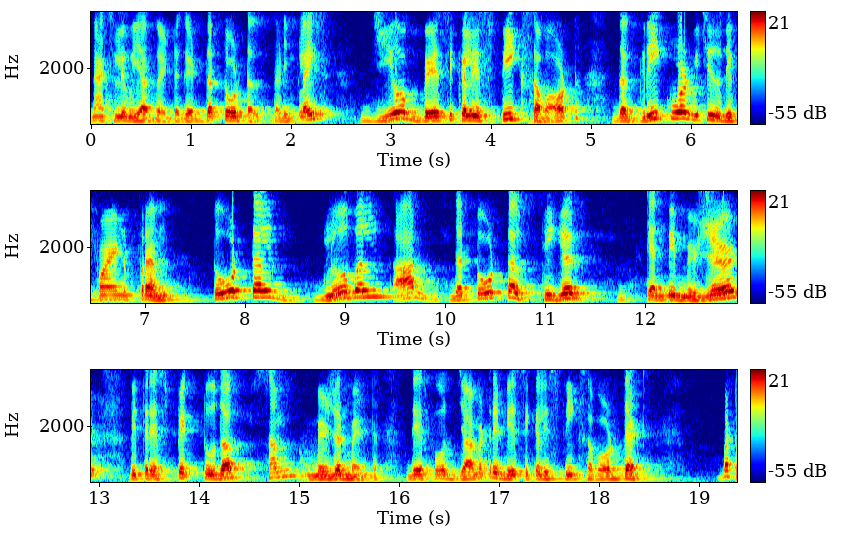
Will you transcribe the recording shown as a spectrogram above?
naturally we are going to get the total. That implies geo basically speaks about the greek word which is defined from total global or the total figure can be measured with respect to the some measurement. Therefore, geometry basically speaks about that. But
